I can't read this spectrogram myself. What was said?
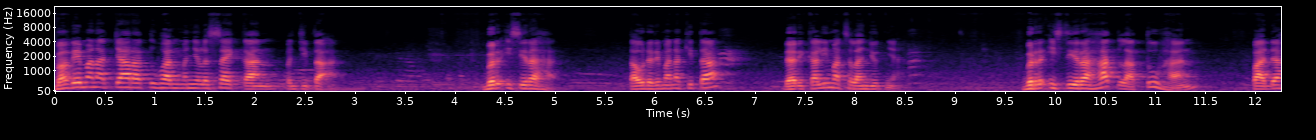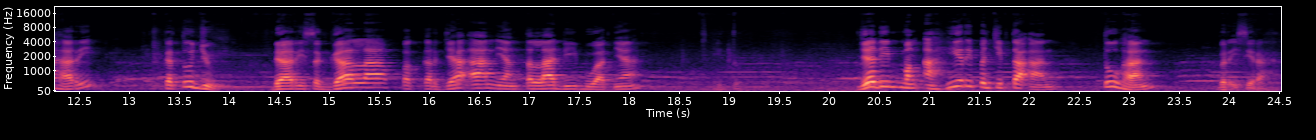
Bagaimana cara Tuhan menyelesaikan penciptaan? Beristirahat. Tahu dari mana kita? Dari kalimat selanjutnya. Beristirahatlah Tuhan pada hari ketujuh dari segala pekerjaan yang telah dibuatnya itu. Jadi mengakhiri penciptaan Tuhan beristirahat.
